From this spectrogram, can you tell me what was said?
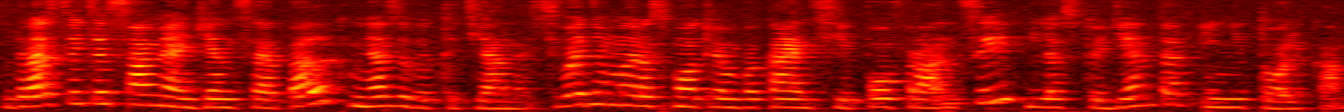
Здравствуйте, с вами агенция Пелок, меня зовут Татьяна. Сегодня мы рассмотрим вакансии по Франции для студентов и не только.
